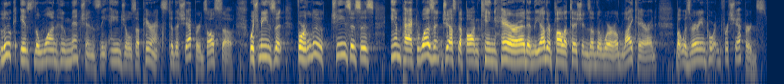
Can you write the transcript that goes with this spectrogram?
Luke is the one who mentions the angel's appearance to the shepherds also, which means that for Luke, Jesus' impact wasn't just upon King Herod and the other politicians of the world, like Herod, but was very important for shepherds,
